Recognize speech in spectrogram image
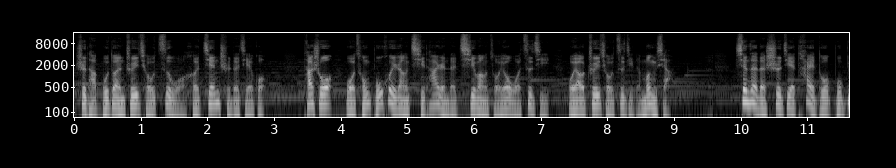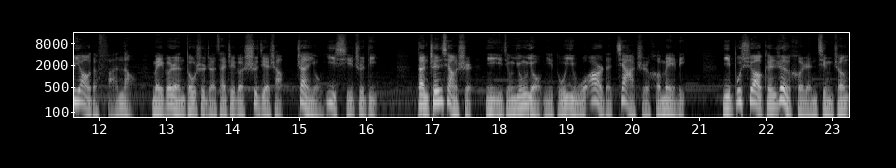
是她不断追求自我和坚持的结果。她说：“我从不会让其他人的期望左右我自己，我要追求自己的梦想。”现在的世界太多不必要的烦恼，每个人都试着在这个世界上占有一席之地，但真相是你已经拥有你独一无二的价值和魅力。你不需要跟任何人竞争，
